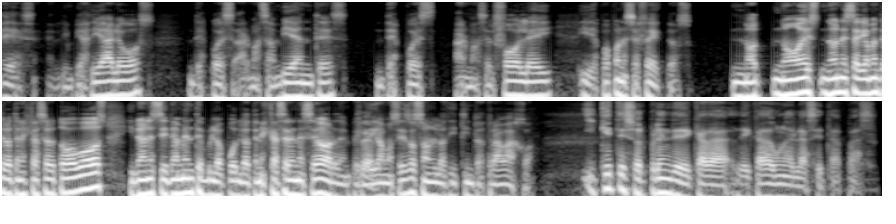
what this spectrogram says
es limpias diálogos, después armas ambientes, después armas el foley y después pones efectos. No, no, es, no necesariamente lo tenés que hacer todo vos y no necesariamente lo, lo tenés que hacer en ese orden, pero Claro. digamos, esos son los distintos trabajos. ¿Y qué te sorprende de cada, de cada una de las etapas?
